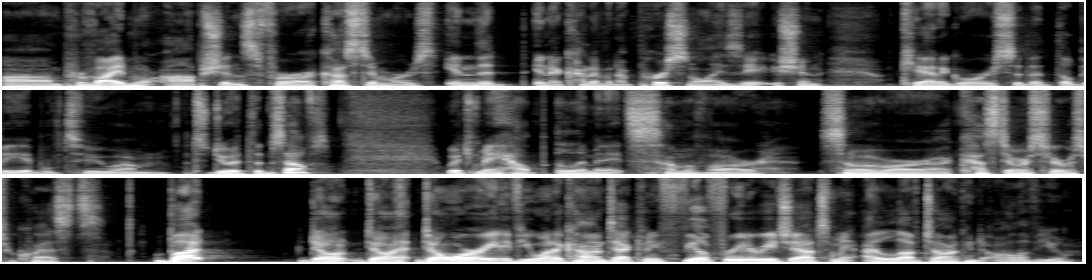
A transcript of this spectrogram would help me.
um, provide more options for our customers in the in a kind of in a personalization category, so that they'll be able to um, to do it themselves, which may help eliminate some of our some of our uh, customer service requests. But don't don't don't worry. If you want to contact me, feel free to reach out to me. I love talking to all of you.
